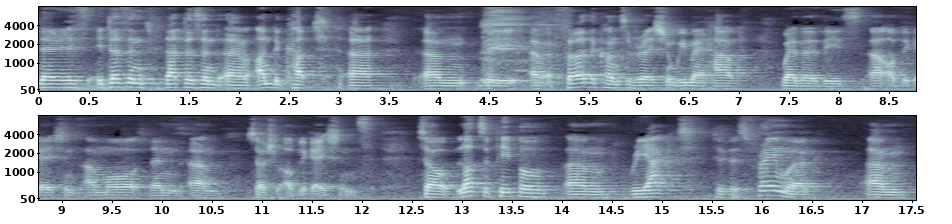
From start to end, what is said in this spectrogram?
there is, it doesn't, that doesn't uh, undercut uh, um, the uh, further consideration we may have whether these obligations are more than um, social obligations. So lots of people um, react to this framework um,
